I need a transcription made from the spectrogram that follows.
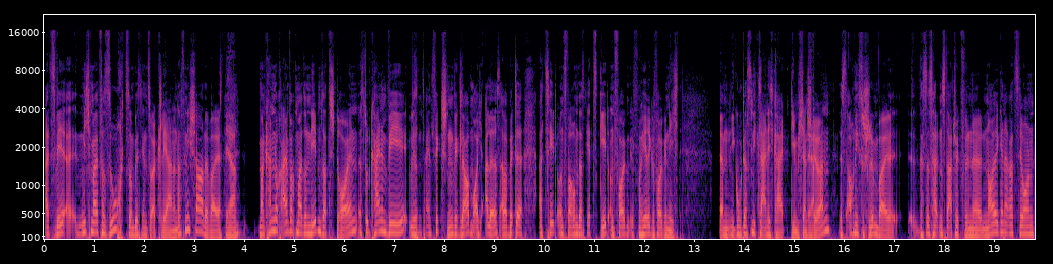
als wäre nicht mal versucht, so ein bisschen zu erklären. Und das finde ich schade, weil ja. man kann doch einfach mal so einen Nebensatz streuen. Es tut keinem weh. Wir sind Science Fiction. Wir glauben euch alles. Aber bitte erzählt uns, warum das jetzt geht und Folgen, vorherige Folge nicht. Ähm, gut, das sind die Kleinigkeiten, die mich dann stören. Ja. Ist auch nicht so schlimm, weil äh, das ist halt ein Star Trek für eine neue Generation.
